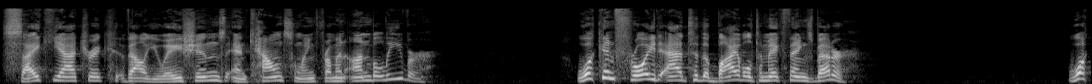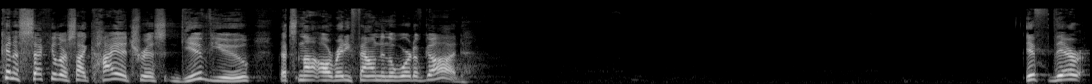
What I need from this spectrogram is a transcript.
psychiatric evaluations and counseling from an unbeliever. What can Freud add to the Bible to make things better? What can a secular psychiatrist give you that's not already found in the Word of God? If they're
